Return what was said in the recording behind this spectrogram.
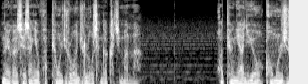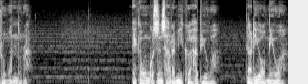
내가 세상에 화평을 주러 온 줄로 생각하지 말라. 화평이 아니요 거물 주러 왔노라. 내가 온 것은 사람이 그 아비와 딸이 어미와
